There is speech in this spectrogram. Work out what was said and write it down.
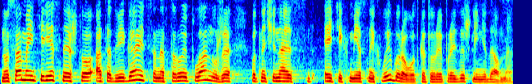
Но самое интересное, что отодвигается на второй план уже, вот начиная с этих местных выборов, вот, которые произошли недавно,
